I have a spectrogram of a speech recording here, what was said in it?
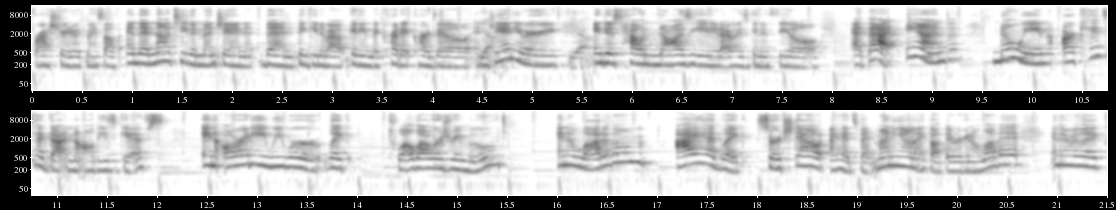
frustrated with myself. And then not to even mention then thinking about getting the credit card bill in yeah. January yeah. and just how nauseated I was gonna feel at that. And knowing our kids had gotten all these gifts and already we were like 12 hours removed. And a lot of them I had like searched out, I had spent money on, I thought they were gonna love it. And they were like,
